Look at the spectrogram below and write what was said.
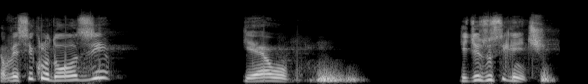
Então, versículo 12, que é o que diz o seguinte:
